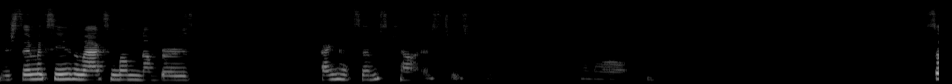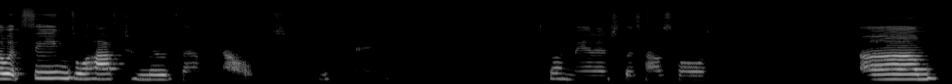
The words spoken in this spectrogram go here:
Your sim exceeds the maximum numbers. Pregnant sims count as two sims. So it seems we'll have to move them out. Okay. Let's go and manage this household. Um.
